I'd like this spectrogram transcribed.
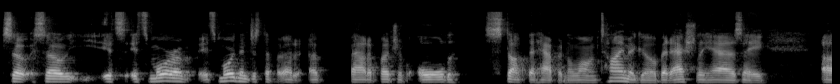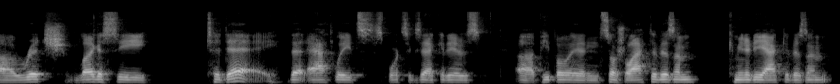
So, so it's it's more it's more than just about about a bunch of old stuff that happened a long time ago, but actually has a, a rich legacy today that athletes, sports executives, uh, people in social activism, community activism,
